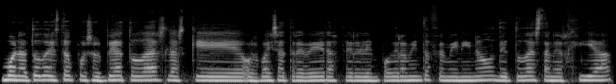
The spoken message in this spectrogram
Bueno, a todo esto, pues os veo a todas las que os vais a atrever a hacer el empoderamiento femenino de toda esta energía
